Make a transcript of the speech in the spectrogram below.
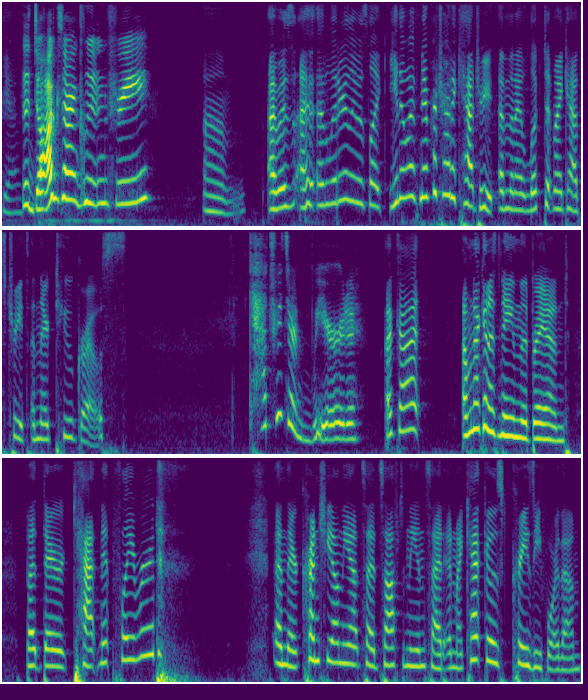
Yeah. The dogs aren't gluten free. Um I was I, I literally was like, you know, I've never tried a cat treat and then I looked at my cat's treats and they're too gross. Cat treats are weird. I've got I'm not gonna name the brand, but they're catnip flavored. and they're crunchy on the outside, soft on the inside, and my cat goes crazy for them.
